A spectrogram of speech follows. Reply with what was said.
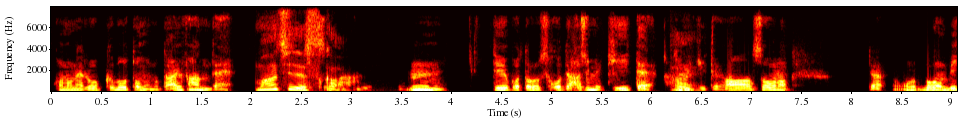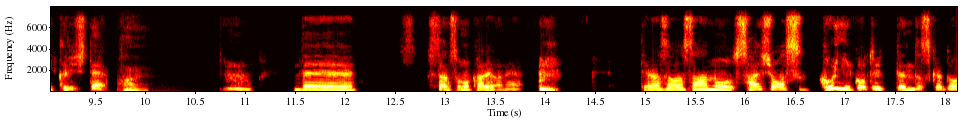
このね、ロックボトムの大ファンで、マジですか？うん。っていうことをそこで初めて聞いて、はい初めて聞いて、ああ、そうなの。で、僕もびっくりして、はい。うん。で、そしたらその彼はね、寺澤さん、あの、最初はすっごいいいこと言ってるんですけど、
